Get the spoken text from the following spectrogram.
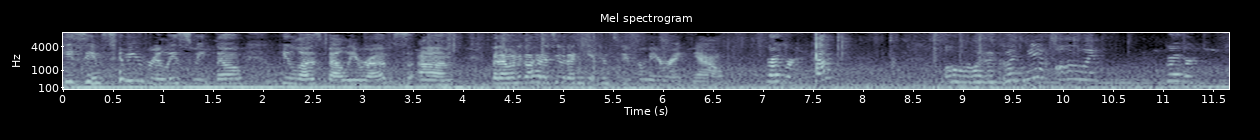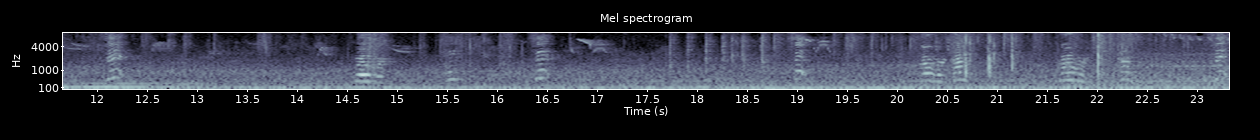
he seems to be really sweet though. He loves belly rubs. Um, but I want to go ahead and see what I can get him to do for me right now. Grover, come. Oh, what a good man. All the way. Grover, sit. Grover, hey, sit. Sit. Grover, come. Grover, come. Sit.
